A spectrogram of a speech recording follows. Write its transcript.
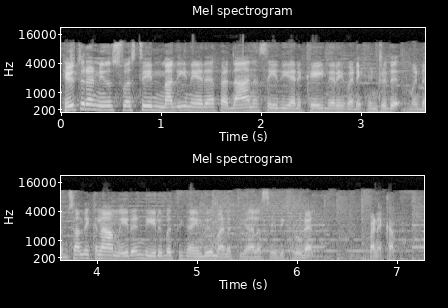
இத்துடன் நியூஸ் ஃபஸ்டின் மதிய நேர பிரதான செய்தி அறிக்கை நிறைவடைகின்றது. மீண்டும் சந்திக்கலாம் இரண்டு இருபத்தி ஐந்து மணத்தியால செய்திகளுடன். வணக்கம்.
